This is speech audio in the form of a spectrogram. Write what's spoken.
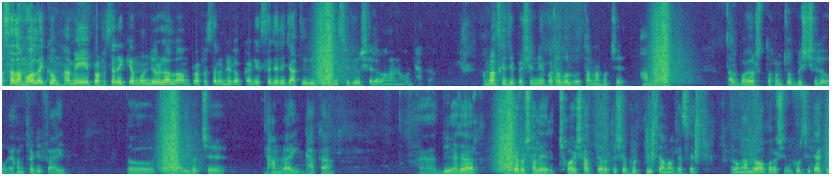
আসসালামু আলাইকুম। আমি professor A K Manjurul Alam, professor and head of cardiac surgery, জাতীয় হৃদরোগ ইনস্টিটিউট শেরে বাংলানগর ঢাকা। আমরা আজকে যে পেশেন্ট নিয়ে কথা বলব, তার নাম হচ্ছে আমের। তার বয়স তখন চব্বিশ ছিল, এখন থার্টি ফাইভ তো তার বাড়ি হচ্ছে ধামরাই, ঢাকা। দুই হাজার তেরো সালের ছয় সাত তেরোতে সে ভর্তি হয়েছে আমার কাছে, এবং আমরা অপারেশন করছি তাকে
